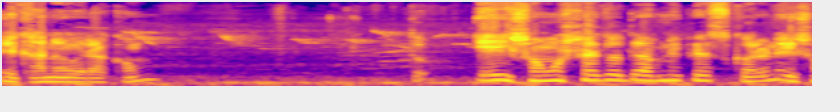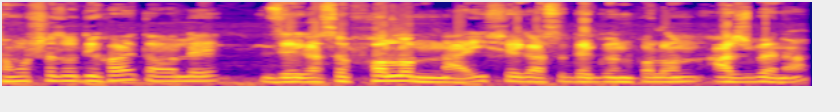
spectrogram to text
এখানেও এরকম। তো এই সমস্যায় যদি আপনি ফেস করেন, এই সমস্যা যদি হয়, তাহলে যে গাছে ফলন নাই, সে গাছে দেখবেন ফলন আসবে না।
